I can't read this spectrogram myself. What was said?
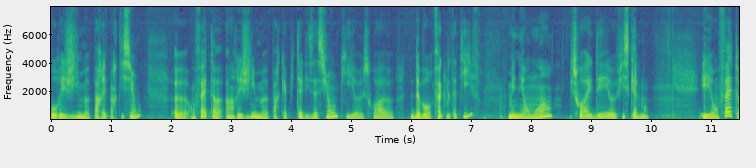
au régime par répartition, euh, en fait, un régime par capitalisation qui euh, soit euh, d'abord facultatif, mais néanmoins soit aidé fiscalement. Et en fait,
